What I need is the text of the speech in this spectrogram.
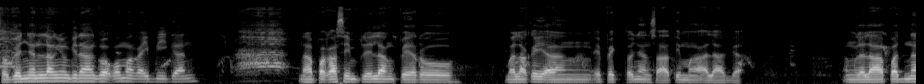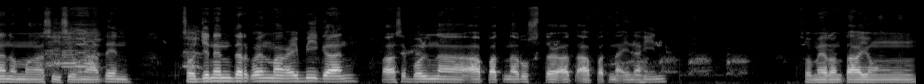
So ganyan lang yung ginagawa ko mga kaibigan. Napakasimple lang pero malaki ang epekto niyan sa ating mga alaga. Ang lalapad na ng mga sisiw natin. So ginender ko yan mga kaibigan. Possible na apat na rooster at apat na inahin. So meron tayong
